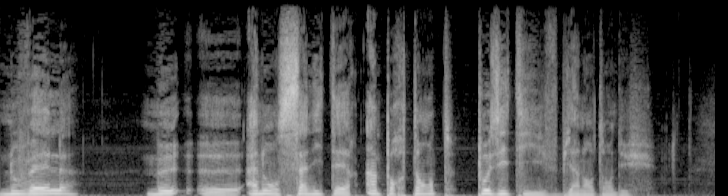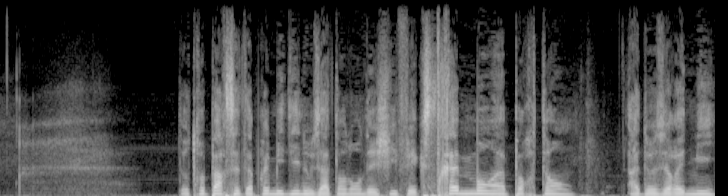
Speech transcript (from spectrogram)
nouvelle euh, annonce sanitaire importante, positive bien entendu. D'autre part, cet après-midi, nous attendons des chiffres extrêmement importants à 2h30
